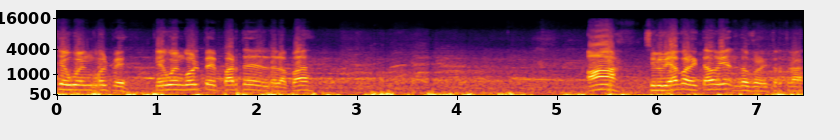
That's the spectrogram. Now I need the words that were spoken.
qué buen golpe. Qué buen golpe de parte del de La Paz. Ah, si lo hubiera conectado bien, lo conectó atrás.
